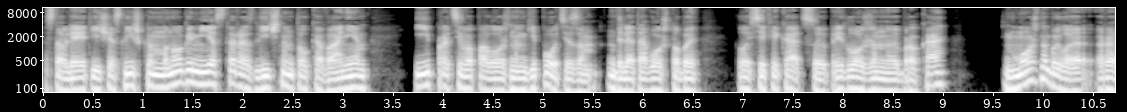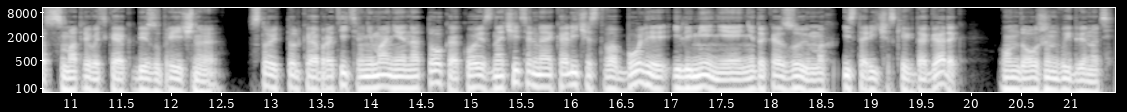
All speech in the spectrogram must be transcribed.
оставляет еще слишком много места различным толкованиям и противоположным гипотезам для того, чтобы классификацию, предложенную Брока, можно было рассматривать как безупречную. Стоит только обратить внимание на то, какое значительное количество более или менее недоказуемых исторических догадок он должен выдвинуть,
